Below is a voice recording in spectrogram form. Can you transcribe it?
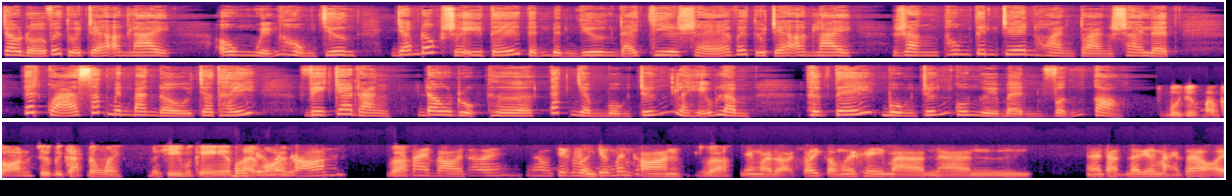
Trao đổi với tuổi trẻ online, ông Nguyễn Hồng Chương, Giám đốc Sở Y tế tỉnh Bình Dương đã chia sẻ với tuổi trẻ online rằng thông tin trên hoàn toàn sai lệch. Kết quả xác minh ban đầu cho thấy việc cho rằng đau ruột thừa cắt nhầm buồng trứng là hiểu lầm. Thực tế, buồng trứng của người bệnh vẫn còn. buồng trứng mà còn chưa bị cắt đúng không anh? Nó chỉ một cái tai trứng vòi vẫn còn. Vâng. Tai vòi thôi. Không chứ cái buồng trứng vẫn còn. Vâng. Nhưng mà rồi cuối cùng cái khi mà à, nói thật là cái mạng xã hội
